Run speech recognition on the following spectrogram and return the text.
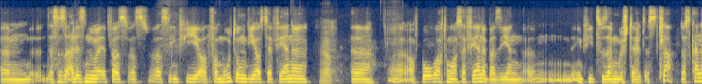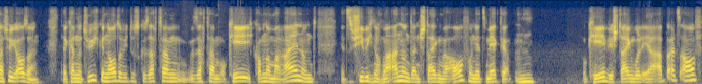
Ähm, das ist alles nur etwas, was, was irgendwie auf Vermutungen, die aus der Ferne, ja. Äh, äh auf Beobachtungen aus der Ferne basieren, ähm, irgendwie zusammengestellt ist. Klar, das kann natürlich auch sein. Der kann natürlich genauso, wie du es gesagt haben, gesagt haben, okay, ich komme noch mal rein und jetzt schiebe ich noch mal an und dann steigen wir auf und jetzt merkt er, mh, hm, okay, wir steigen wohl eher ab als auf.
